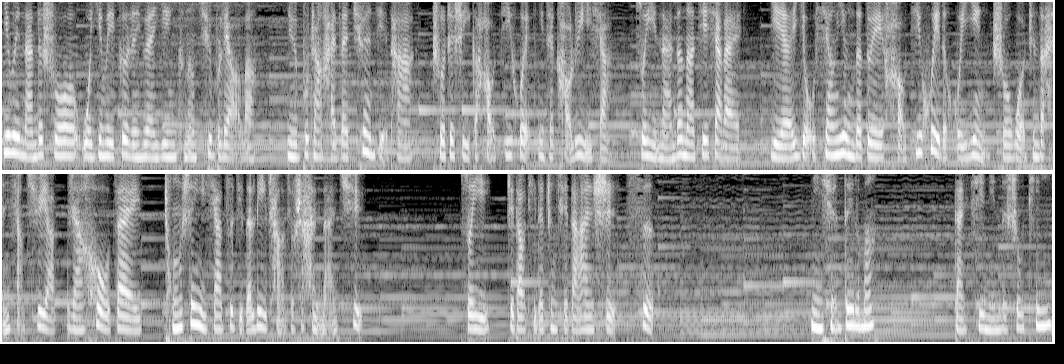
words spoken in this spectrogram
因为男的说：“我因为个人原因可能去不了了。”女部长还在劝解他 说：“这是一个好机会，你再考虑一下。”所以男的呢，接下来也有相应的对好机会的回应，说我真的很想去呀，然后再重申一下自己的立场，就是很难去。所以这道题的正确答案是四。您选对了吗？感谢您的收听，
